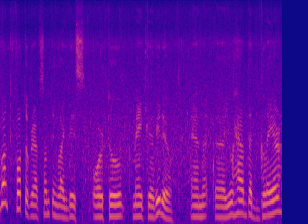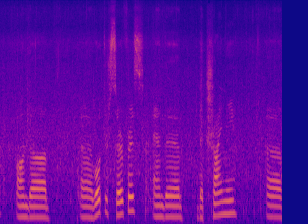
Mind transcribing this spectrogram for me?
You want to photograph something like this or to make a video and uh, you have that glare on the uh, water surface and uh, that shiny uh,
